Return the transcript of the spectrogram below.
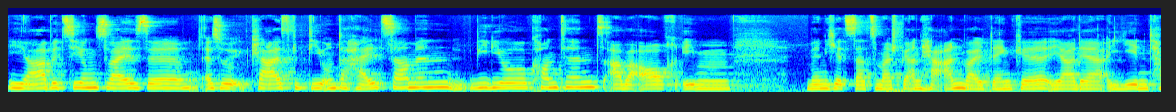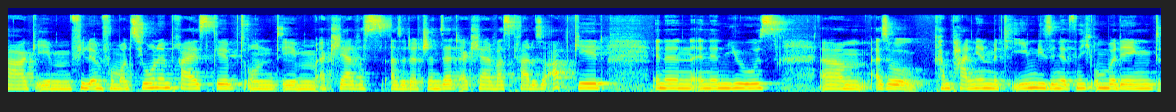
Ja, beziehungsweise, also klar, es gibt die unterhaltsamen Videocontents, aber auch eben wenn ich jetzt da zum Beispiel an Herr Anwalt denke, ja, der jeden Tag eben viele Informationen preisgibt und eben erklärt, was, also der Gen Z erklärt, was gerade so abgeht in den, in den News. Ähm, also Kampagnen mit ihm, die sind jetzt nicht unbedingt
